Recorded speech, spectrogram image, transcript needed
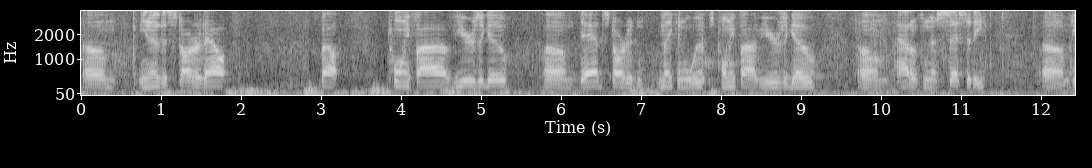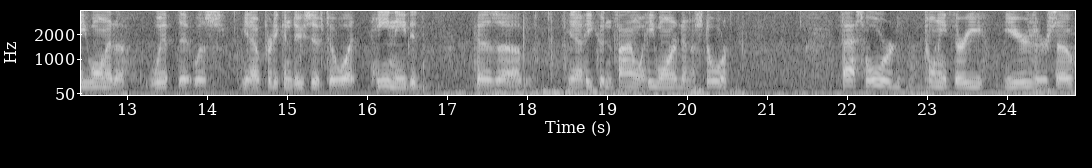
Um, you know, this started out about 25 years ago. Um, dad started making whips 25 years ago um, out of necessity. Um, he wanted a whip that was, you know, pretty conducive to what he needed because, um, you know, he couldn't find what he wanted in a store. Fast forward 23 years or so,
